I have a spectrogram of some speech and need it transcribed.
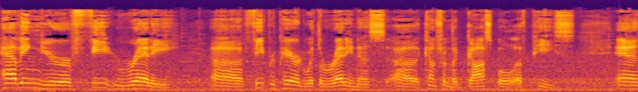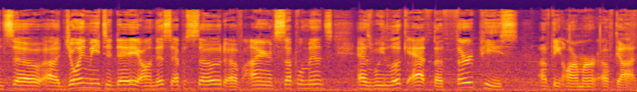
having your feet ready. Uh, feet prepared with the readiness uh, that comes from the gospel of peace. And so, uh, join me today on this episode of Iron Supplements as we look at the third piece of the armor of God.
